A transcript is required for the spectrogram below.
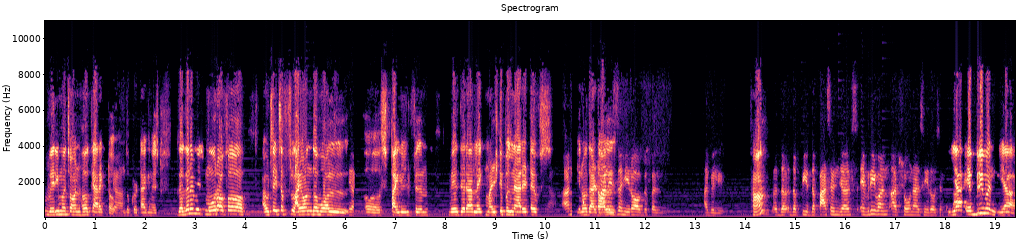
very much on her character, Yeah. the protagonist. Gaganam is more of a, I would say, it's a fly on the wall Yeah. uh, styled film where there are like multiple narratives. You know that all, is the hero of the film, I believe. Huh? Uh, The the the passengers, everyone are shown as heroes in the Yeah, film. everyone. Yeah,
